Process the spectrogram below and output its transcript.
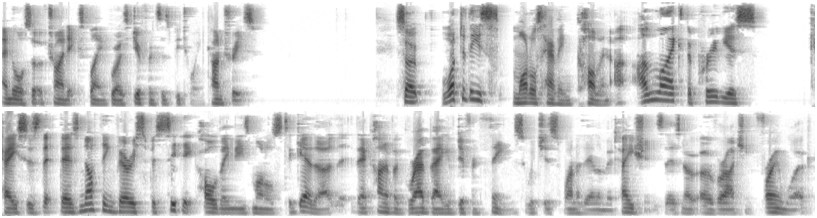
and also of trying to explain growth differences between countries. So, what do these models have in common? Unlike the previous cases, that there's nothing very specific holding these models together. They're kind of a grab bag of different things, which is one of their limitations. There's no overarching framework.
